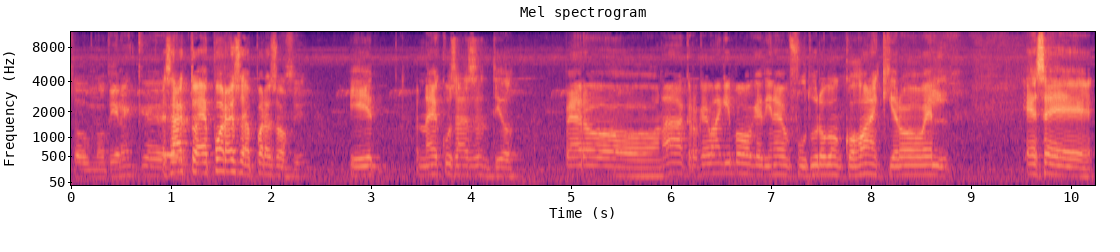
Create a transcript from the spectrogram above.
so no tienen que... Exacto, es por eso, es por eso. Sí. Y no hay excusa en ese sentido. Pero nada, creo que es un equipo que tiene futuro con cojones. Quiero ver ese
